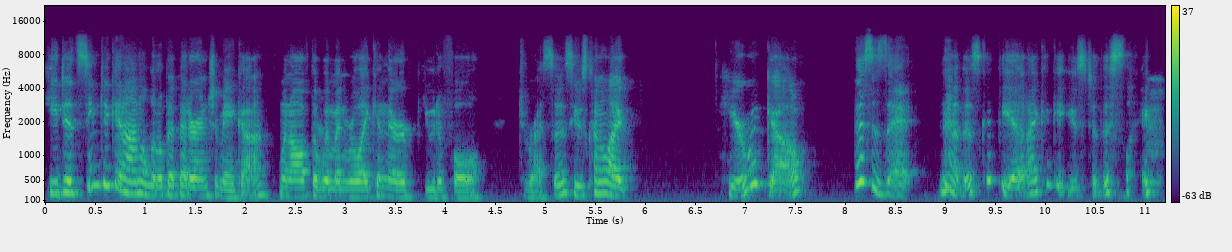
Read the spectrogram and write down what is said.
He did seem to get on a little bit better in Jamaica when all of the women were like in their beautiful dresses. He was kind of like, here we go. This is it. Yeah, this could be it. I could get used to this life.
